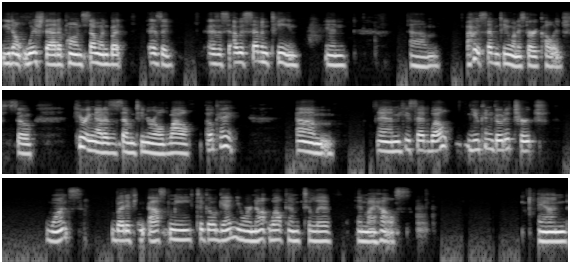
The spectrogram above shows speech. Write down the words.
you don't wish that upon someone, but as a, as a, I was 17 and um, I was 17 when I started college. So hearing that as a 17 year old, wow, okay, um, and he said, Well, you can go to church once, but if you ask me to go again, you are not welcome to live in my house. And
